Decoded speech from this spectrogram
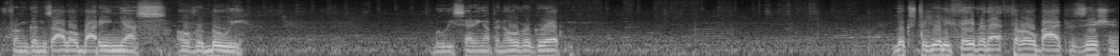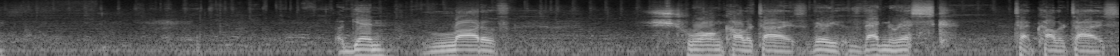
from Gonzalo Ballinas over Bouie. Bouie setting up an overgrip. Looks to really favor that throw by position. Again, a lot of strong collar ties, very Wagner-esque type collar ties,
